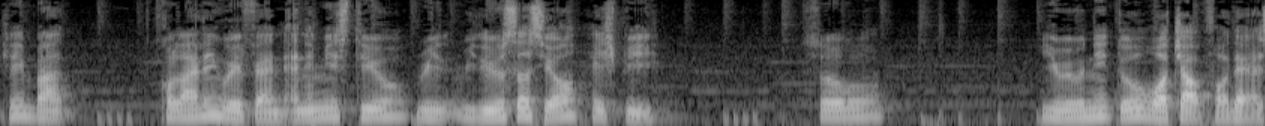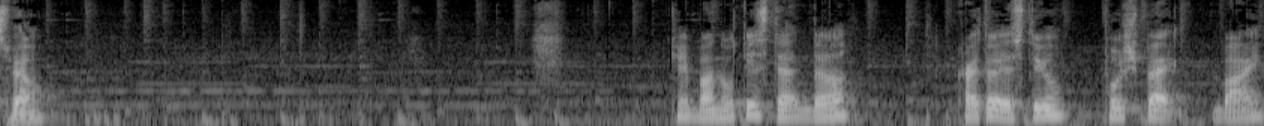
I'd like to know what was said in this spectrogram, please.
okay but colliding with an enemy still re reduces your HP so you will need to watch out for that as well. Okay but notice that the character is still pushed back by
